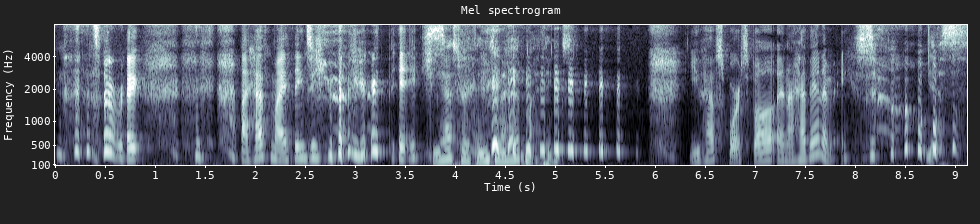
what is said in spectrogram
that's all right. I have my things and you have your things. She has her things, and I have my things. you have sports ball and I have anime. So yes.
